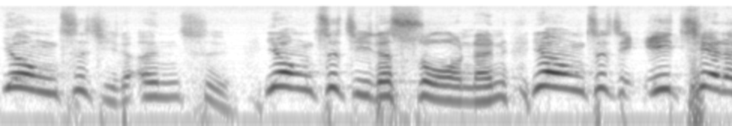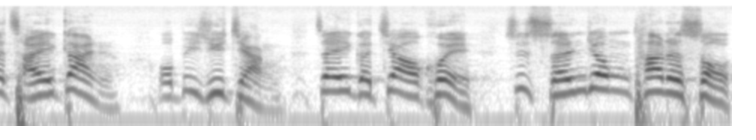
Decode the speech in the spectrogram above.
用自己的恩赐，用自己的所能，用自己一切的才干。我必须讲，这一个教会是神用他的手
